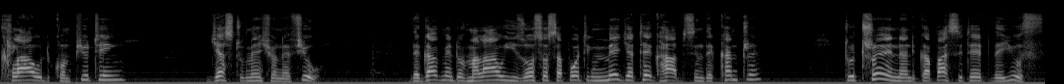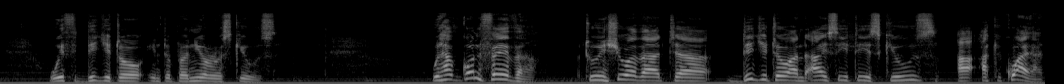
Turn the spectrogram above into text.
cloud computing, just to mention a few. The government of Malawi is also supporting major tech hubs in the country to train and capacitate the youth with digital entrepreneurial skills. We have gone further to ensure that uh, digital and ICT skills are acquired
